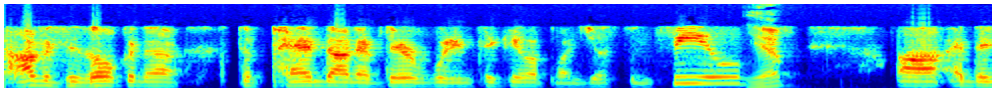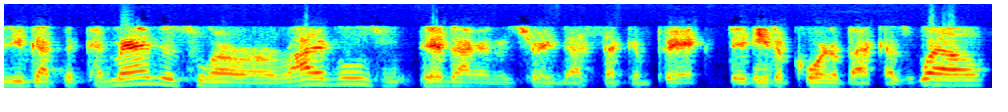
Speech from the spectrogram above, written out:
obviously it's all going to depend on if they're willing to give up on Justin Fields. Yep. Uh, and then you got the Commanders, who are our rivals. They're not going to trade that second pick. They need a quarterback as well.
